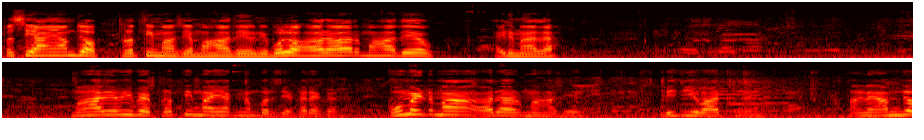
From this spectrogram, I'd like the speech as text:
પછી અહીંયા આમજો પ્રતિમા છે મહાદેવની. બોલો, હર હર મહાદેવ. હેડમાલા માલા. મહાદેવની ભાઈ, પ્રતિમા એક નંબર છે ખરેખર. કોમેન્ટમાં હર હર મહાદેવ. બીજી વાત નહીં. અને આમ જો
